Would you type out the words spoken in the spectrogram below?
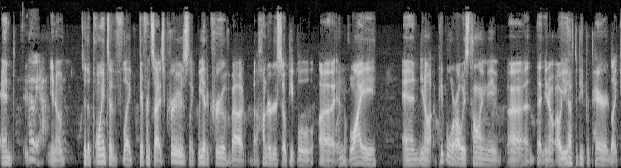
and oh yeah. you know to the point of like different size crews like we had a crew of about a hundred or so people uh, in hawaii and you know people were always telling me uh, that you know oh you have to be prepared like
